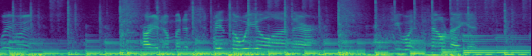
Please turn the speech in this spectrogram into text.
Wait, wait. All right, I'm gonna spin the wheel on there. See what sound I get.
